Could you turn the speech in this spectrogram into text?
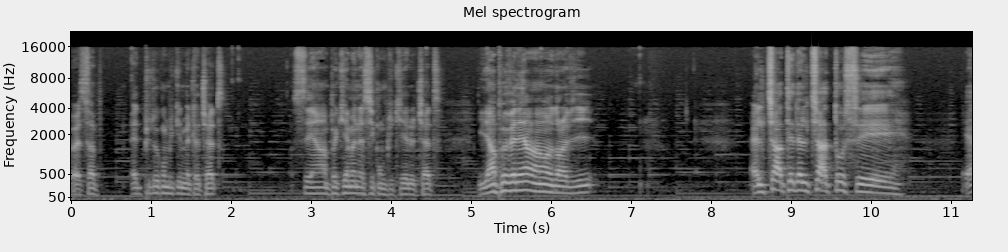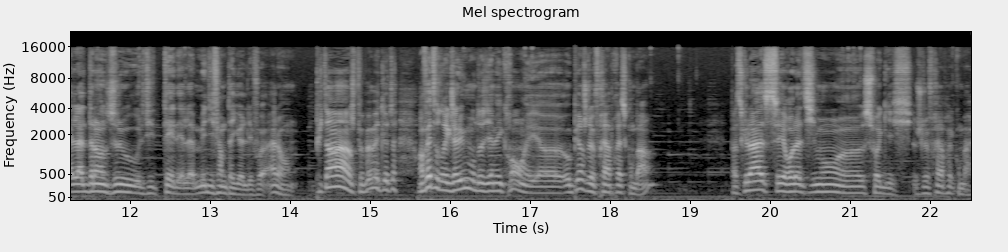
Ouais, ça être plutôt compliqué de mettre le chat. C'est un Pokémon assez compliqué, le chat. Il est un peu vénère hein, dans la vie. El chatte del chato, c'est... La dangerosité del... Mais ferme ta gueule des fois. Alors... Putain, je peux pas mettre le... En fait, faudrait que j'allume mon deuxième écran et euh, au pire, je le ferai après ce combat. Parce que là, c'est relativement euh. Je le ferai après le combat.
